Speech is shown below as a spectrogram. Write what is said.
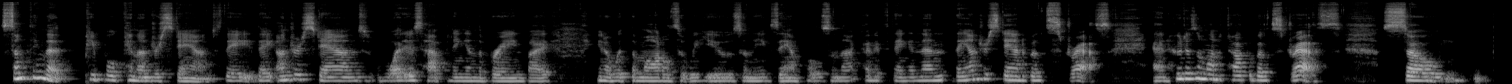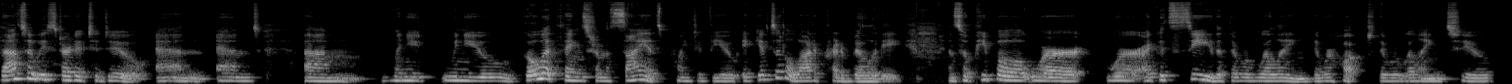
something that people can understand. They they understand what is happening in the brain by you know with the models that we use and the examples and that kind of thing. And then they understand about stress. And who doesn't want to talk about stress? So mm-hmm. that's what we started to do. And and um, when you when you go at things from a science point of view, it gives it a lot of credibility, and so people were were I could see that they were willing, they were hooked, they were willing to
